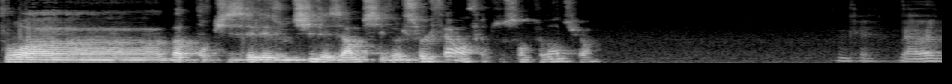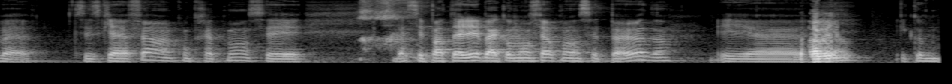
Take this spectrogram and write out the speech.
pour, euh, bah, pour qu'ils aient les outils, les armes s'ils veulent se le faire en fait tout simplement, tu vois. Ok, bah ouais, bah, c'est ce qu'il y a à faire hein, concrètement, c'est bah, partager bah, comment faire pendant cette période. Hein. Et, euh, ah oui. et comme,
